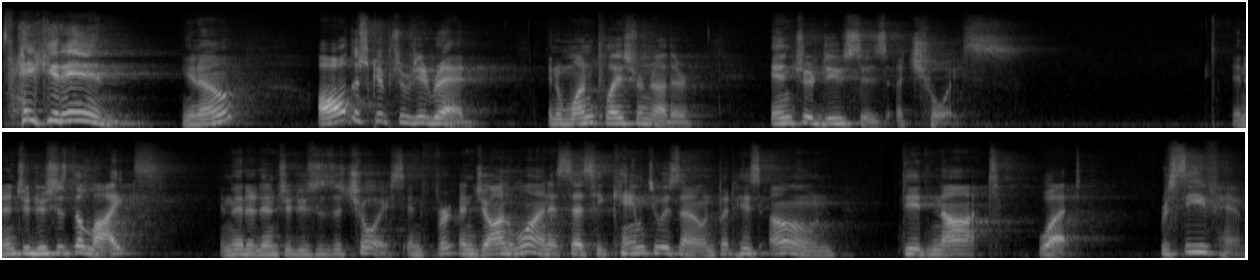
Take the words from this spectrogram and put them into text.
take it in, you know? All the scriptures we read, in one place or another, introduces a choice. It introduces the light, and then it introduces a choice. In, in John 1, it says he came to his own, but his own did not what? Receive him.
